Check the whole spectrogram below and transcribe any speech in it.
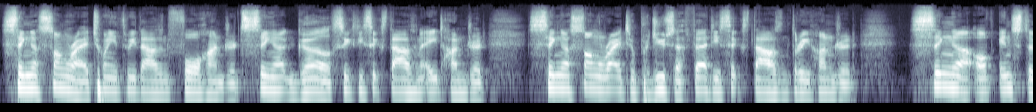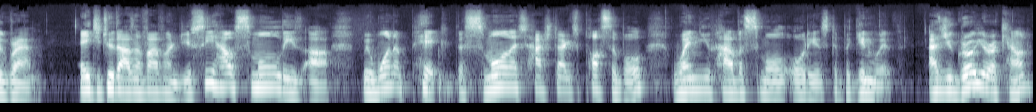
Singer Songwriter 23,400, Singer Girl 66,800, Singer Songwriter Producer 36,300, Singer of Instagram 82,500. You see how small these are. We want to pick the smallest hashtags possible when you have a small audience to begin with. As you grow your account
